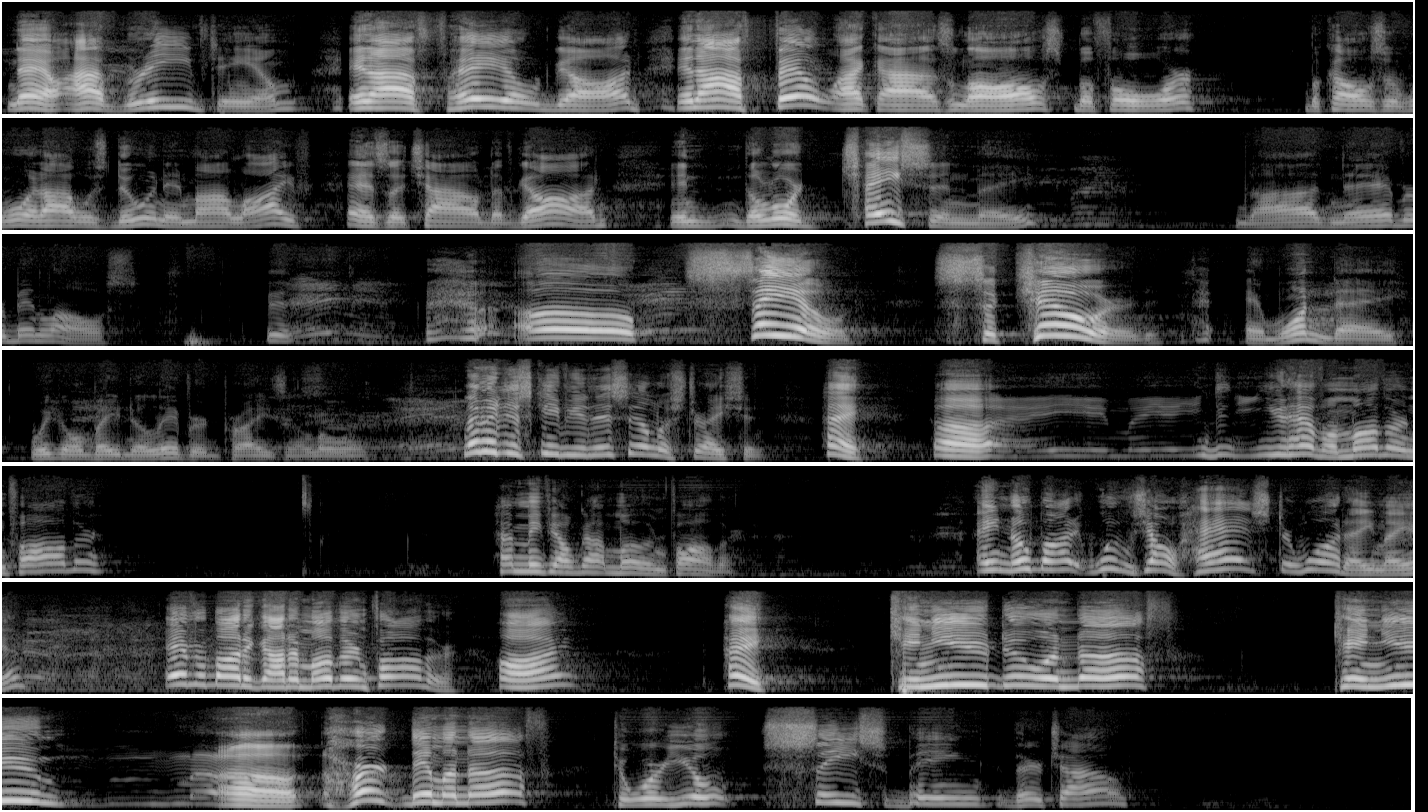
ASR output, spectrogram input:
Now, I've grieved him, and I've failed God, and I felt like I was lost before because of what I was doing in my life as a child of God and the Lord chastened me, but I've never been lost. oh, sealed, secured, and one day we're going to be delivered, praise the Lord. Let me just give you this illustration. Hey, uh, you have a mother and father? How many of y'all got mother and father? Ain't nobody, what was y'all hatched or what, amen? Everybody got a mother and father, all right? Hey, can you do enough? Can you uh, hurt them enough to where you'll cease being their child?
